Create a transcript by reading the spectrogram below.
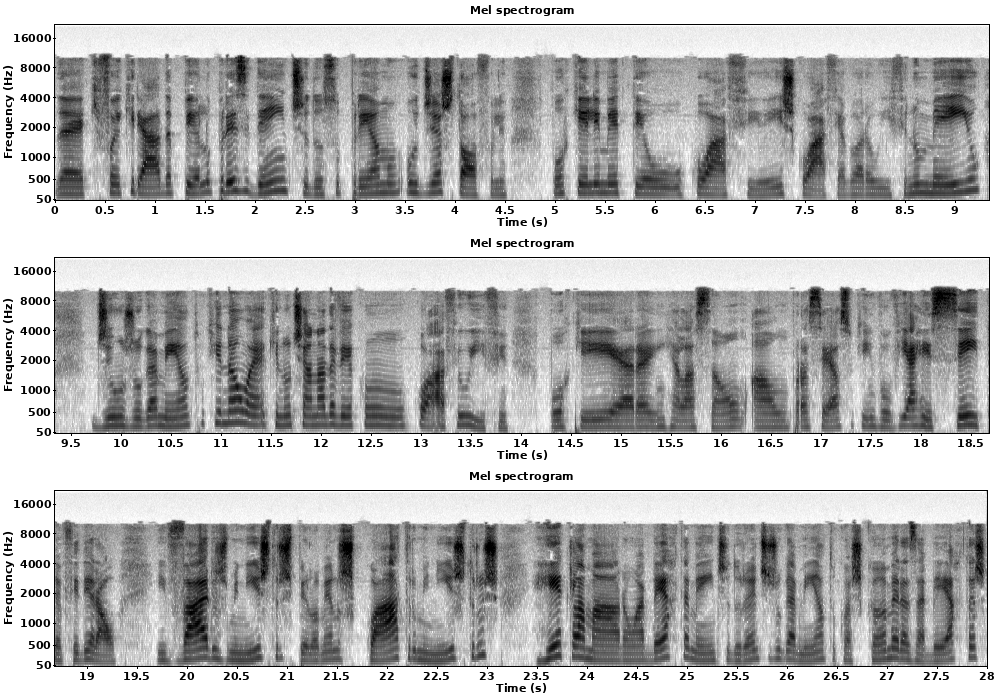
né, que foi criada pelo presidente do Supremo, o Dias Toffoli, porque ele meteu o COAF, ex-COAF, agora o IFE, no meio de um julgamento que não é, que não tinha nada a ver com o COAF e o IFE porque era em relação a um processo que envolvia a Receita Federal. E vários ministros, pelo menos quatro ministros, reclamaram abertamente durante o julgamento, com as câmeras abertas,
